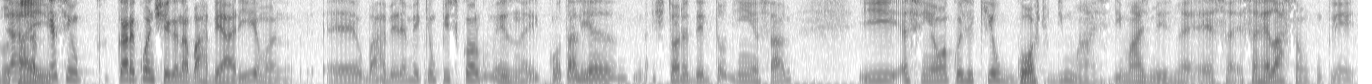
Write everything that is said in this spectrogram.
já, é porque assim o cara quando chega na barbearia mano é, o barbeiro é meio que um psicólogo mesmo, né? Ele conta ali a, a, história dele todinha, sabe? E, assim, é uma coisa que eu gosto demais, demais mesmo, é essa, essa relação com o cliente,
